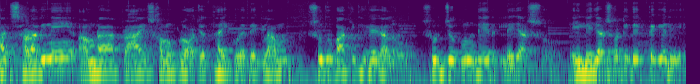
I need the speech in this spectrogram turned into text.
আজ সারাদিনে আমরা প্রায় সমগ্র অযোধ্যায় ঘুরে দেখলাম, শুধু বাকি থেকে গেল সূর্যকুণ্ডের লেজার শো এই লেজার শোটি দেখতে গেলে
